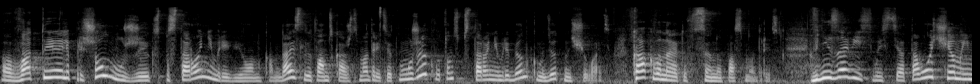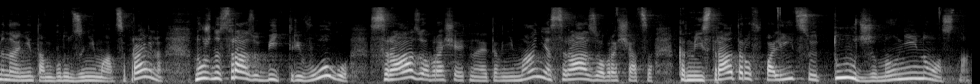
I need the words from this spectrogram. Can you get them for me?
э, в отель пришел мужик с посторонним ребенком. Да, если вам скажут, смотрите, это мужик, вот он с посторонним ребенком идет ночевать. Как вы на эту сцену посмотрите? Вне зависимости от того, чем именно они там будут заниматься. Правильно? Нужно сразу бить тревогу, сразу обращать на это внимание, сразу обращаться к администратору, в полицию, тут же, молниеносно.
